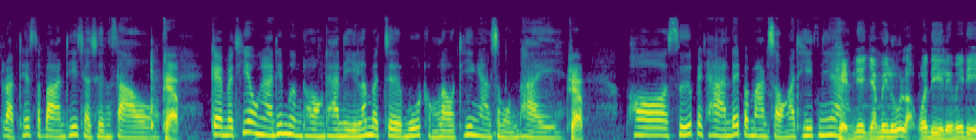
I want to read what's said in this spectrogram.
ปลัดเทศบาลที่ฉะเชิงเซาครับแกมาเที่ยวงานที่เมืองทองธานีแล้วมาเจอบูธของเราที่งานสมุนไพรครับ พอซื้อไปทานได้ประมาณ 2 อาทิตย์เนี่ยเห็นเนี่ยยังไม่รู้หรอกว่าดีหรือไม่ดี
